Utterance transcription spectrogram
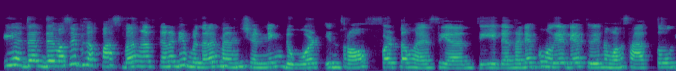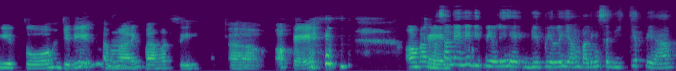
Iya dan dan maksudnya bisa pas banget karena dia beneran mentioning the word introvert tau gak sih Yanti? Dan tadi aku ngeliat dia pilih nomor satu gitu. Jadi menarik banget sih. Uh, oke. Okay. oke. Okay. ini dipilih dipilih yang paling sedikit ya.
